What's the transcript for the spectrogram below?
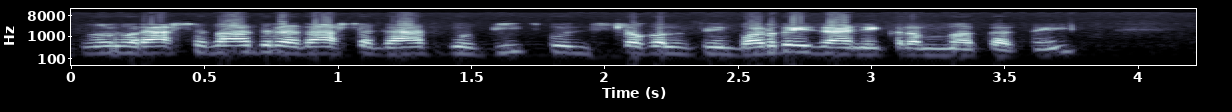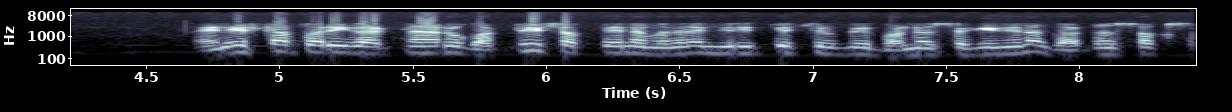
तपाईँको राष्ट्रवाद र राष्ट्रघातको बिचको स्ट्रगल चाहिँ बढ्दै जाने क्रममा त चाहिँ होइन यस्ता परिघटनाहरू घट्नै सक्दैन भनेर निरपेक्ष रूपले भन्न सकिँदैन घट्न सक्छ।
